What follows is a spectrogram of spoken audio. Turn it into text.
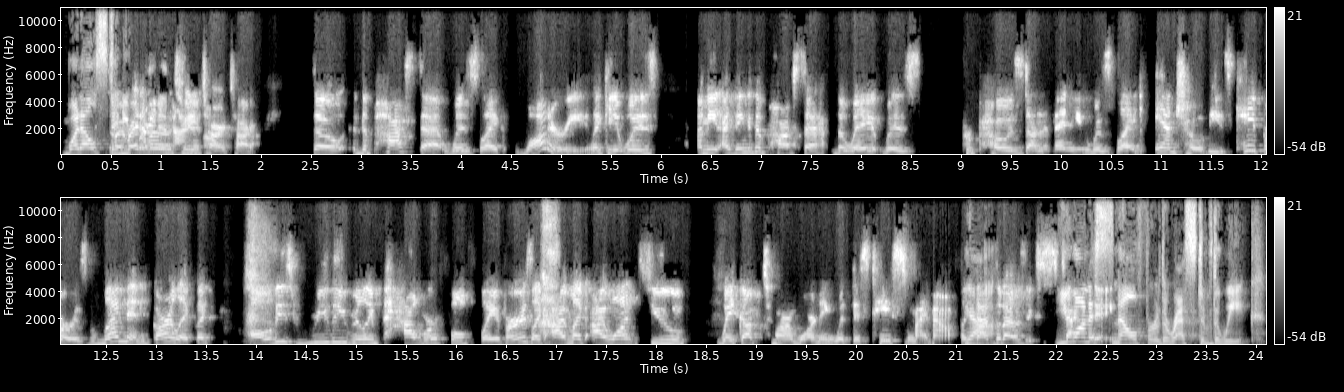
What else did I you read write about the tuna email? tartare. So the pasta was like watery. Like it was, I mean, I think the pasta, the way it was proposed on the menu was like anchovies, capers, lemon, garlic, like all these really, really powerful flavors. Like I'm like, I want to wake up tomorrow morning with this taste in my mouth. Like Yeah. that's what I was expecting. You want to smell for the rest of the week.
